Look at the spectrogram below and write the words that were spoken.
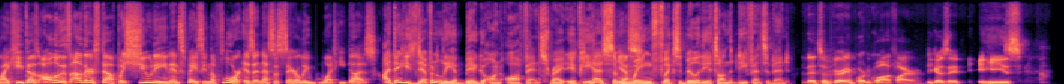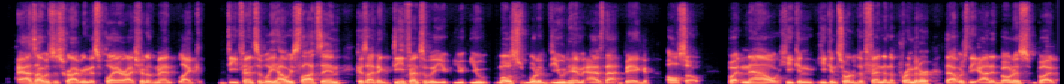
like he does all of this other stuff, but shooting and spacing the floor isn't necessarily what he does. I think he's definitely a big on offense, right? If he has some yes. wing flexibility, it's on the defensive end. That's a very important qualifier because it he's as I was describing this player, I should have meant like defensively how he slots in because I think defensively you, you you most would have viewed him as that big also. But now he can he can sort of defend in the perimeter. That was the added bonus. But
